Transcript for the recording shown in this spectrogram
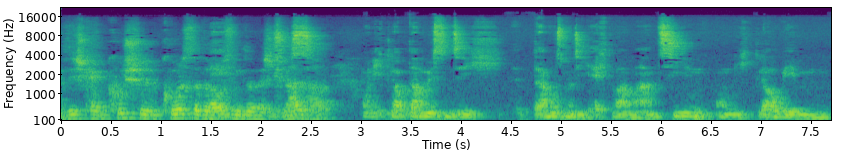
es ist kein Kuschelkurs da draußen, sondern es ist knallhart. Und ich glaube, da müssen sich, da muss man sich echt warm anziehen. Und ich glaube eben,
